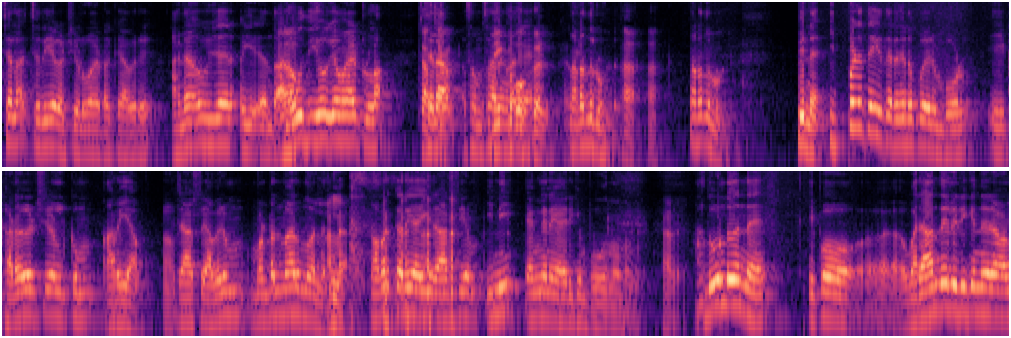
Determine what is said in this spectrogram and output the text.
ചില ചെറിയ കക്ഷികളുമായിട്ടൊക്കെ അവർ അനൗച എന്താ അനൗദ്യോഗികമായിട്ടുള്ള ചില സംസാരങ്ങൾ സംസാരങ്ങളൊക്കെ നടന്നിട്ടുണ്ട്. നടന്നിട്ടുണ്ട്. പിന്നെ ഇപ്പോഴത്തെ ഈ തെരഞ്ഞെടുപ്പ് വരുമ്പോൾ ഈ ഘടകകക്ഷികൾക്കും അറിയാം. രാഷ്ട്രീയം അവരും മണ്ടന്മാരൊന്നും അല്ല. അവർക്കറിയാം ഈ രാഷ്ട്രീയം ഇനി എങ്ങനെയായിരിക്കും പോകുന്നതെന്നുള്ളത്. അതുകൊണ്ട് തന്നെ ഇപ്പോൾ വരാന്തയിലിരിക്കുന്ന ഒരാൾ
